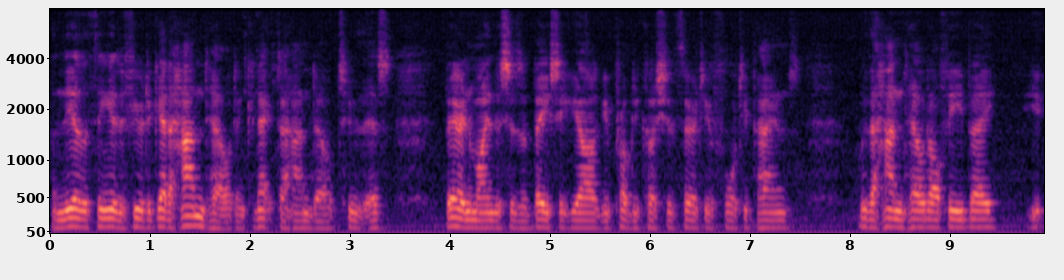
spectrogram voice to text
And the other thing is if you were to get a handheld and connect a handheld to this, bear in mind this is a basic Yagi, probably cost you 30 or 40 pounds. With a handheld off eBay, you,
